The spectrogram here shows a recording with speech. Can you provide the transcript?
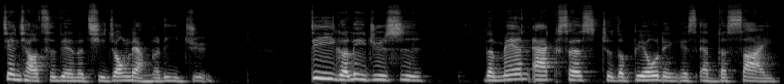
剑桥词典的其中两个例句。第一个例句是。The main access to the building is at the side。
